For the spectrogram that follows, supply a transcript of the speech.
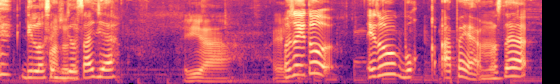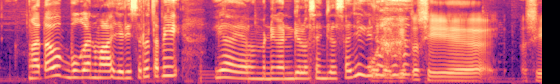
di Los Angeles aja Iya. kayak maksudnya gitu. itu itu buk apa ya maksudnya nggak tahu bukan malah jadi seru tapi ya ya mendingan di Los Angeles aja gitu. Udah gitu si si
